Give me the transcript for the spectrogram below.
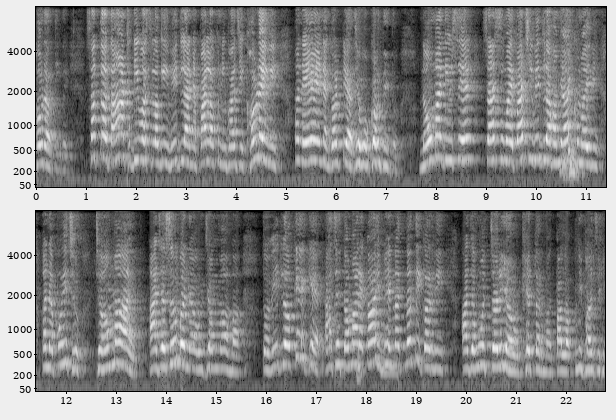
ખવડાવતી ગઈ. સતત આઠ દિવસ લગી વિદલાને પાલકની ભાજી ખવડાવી અને એને ગટિયા જેવો કરી દીધો. નવમા દિવસે સાસુમાએ પાછી વિદલા અમે આંખ મારી અને પૂછ્યું જમાય આજે શું બનાવું જમવામાં? તો વિદલો કે કે, આજે તમારે કઈ મહેનત નથી કરવી. આજે હું જ ચડી આવું ખેતરમાં પાલકની ભાજી.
